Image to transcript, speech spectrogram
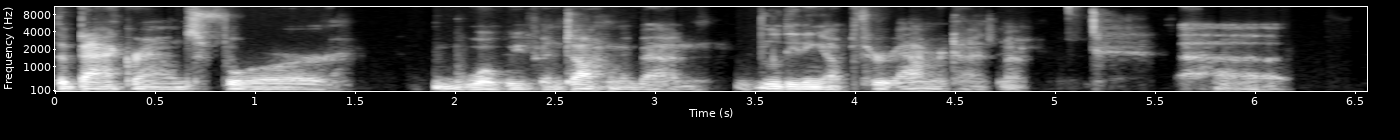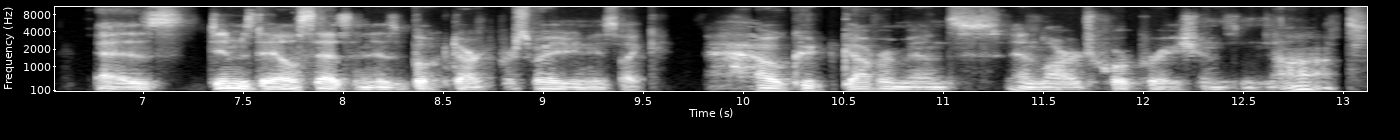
the backgrounds for what we've been talking about leading up through advertisement uh, as dimsdale says in his book dark persuasion he's like how could governments and large corporations not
